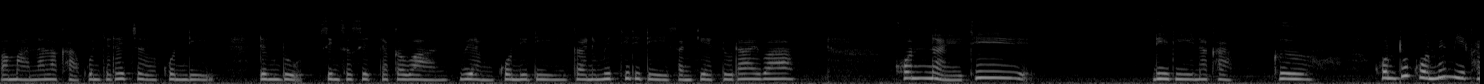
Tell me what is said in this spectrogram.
ประมาณนั้นละค่ะ คุณจะได้เจอคนดี ดึงดูดสิ่งศักดิ์สิทธิ์จักรวาลเหวี่ยงคนดีๆ กายนิมิตที่ดีๆ สังเกตดูได้ว่า คนไหนที่ดีๆ นะคะ คือคนทุกคนไม่มีใคร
